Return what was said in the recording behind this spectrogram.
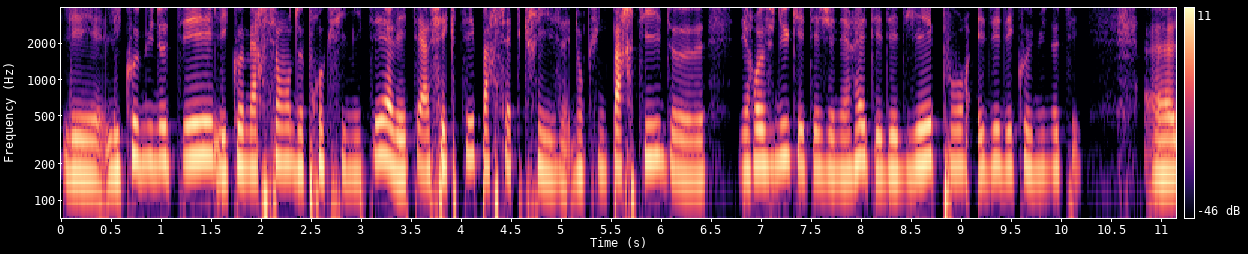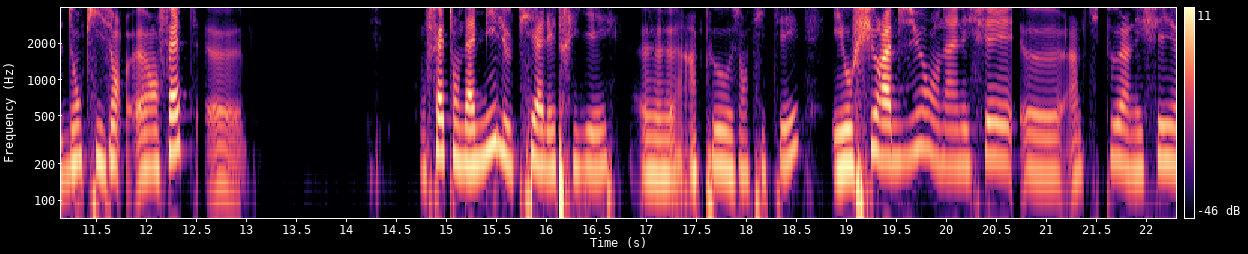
les, communautés, les commerçants de proximité avaient été affectés par cette crise. Donc une partie des revenus qui étaient générés étaient dédiés pour aider des communautés. Euh, donc ils ont, euh, en fait, euh, en fait, on a mis le pied à l'étrier un peu aux entités et au fur et à mesure, on a un effet, un petit peu un effet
